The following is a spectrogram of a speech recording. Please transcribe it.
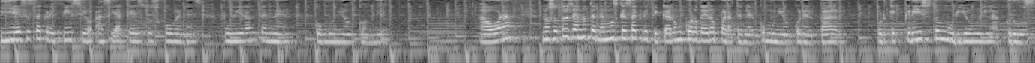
Y ese sacrificio hacía que estos jóvenes pudieran tener comunión con Dios. Ahora, nosotros ya no tenemos que sacrificar un cordero para tener comunión con el Padre, porque Cristo murió en la cruz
